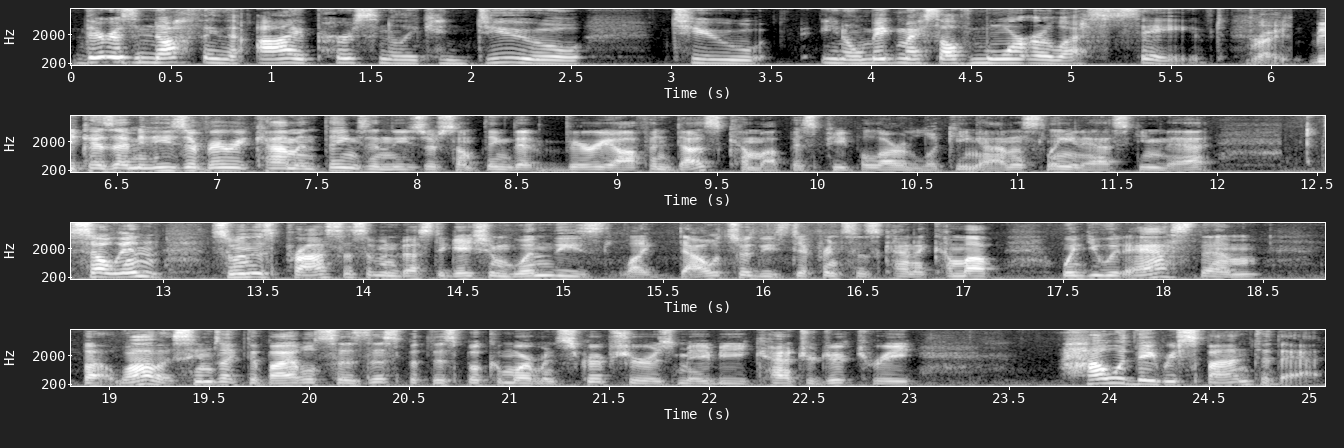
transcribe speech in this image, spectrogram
there is nothing that I personally can do to, you know, make myself more or less saved. Right. Because I mean these are very common things and these are something that very often does come up as people are looking honestly and asking that. So in so in this process of investigation when these like doubts or these differences kind of come up, when you would ask them, but wow, it seems like the Bible says this, but this Book of Mormon scripture is maybe contradictory, how would they respond to that?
